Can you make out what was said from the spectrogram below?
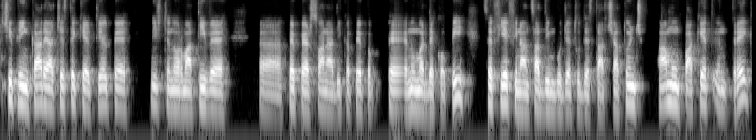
și prin care aceste cheltuieli pe niște normative uh, pe persoane, adică pe, pe număr de copii, să fie finanțat din bugetul de stat. Și atunci am un pachet întreg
